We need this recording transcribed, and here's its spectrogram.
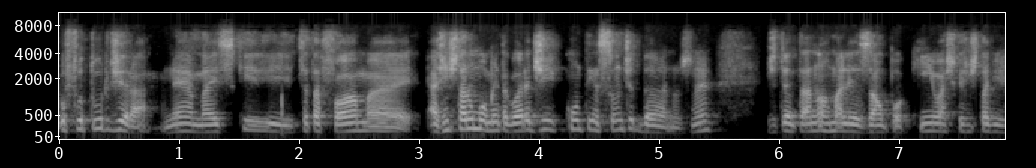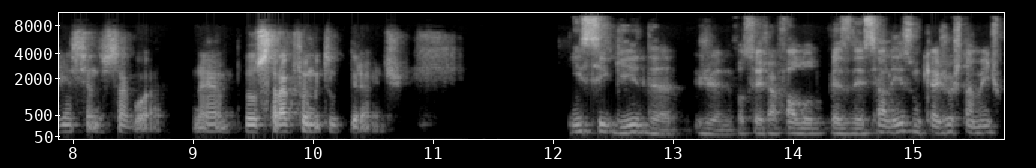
o futuro dirá, né? Mas que de certa forma a gente está num momento agora de contenção de danos, né? de tentar normalizar um pouquinho. Eu acho que a gente está vivenciando isso agora. Né? O estrago foi muito grande. Em seguida, Gênio, você já falou do presidencialismo, que é justamente o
